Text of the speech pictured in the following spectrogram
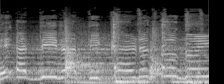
वे अधी राती खड़ तो गई।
